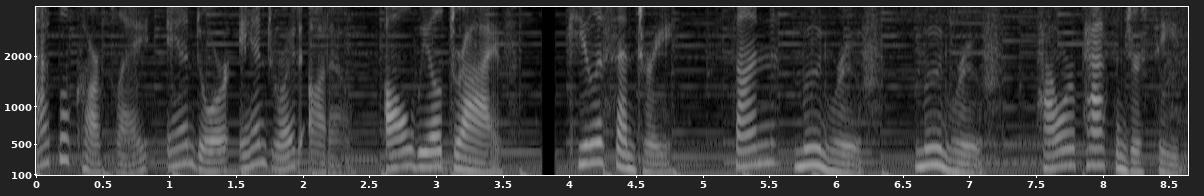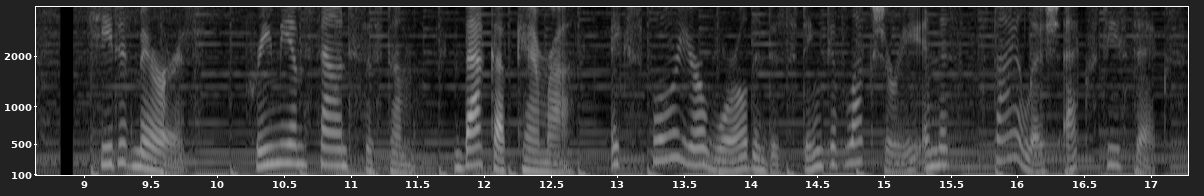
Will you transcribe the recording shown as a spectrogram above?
Apple CarPlay and or Android Auto, all-wheel drive, keyless entry, sun, moonroof, moonroof, power passenger seat, heated mirrors, premium sound system, backup camera. Explore your world in distinctive luxury in this stylish XT6.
